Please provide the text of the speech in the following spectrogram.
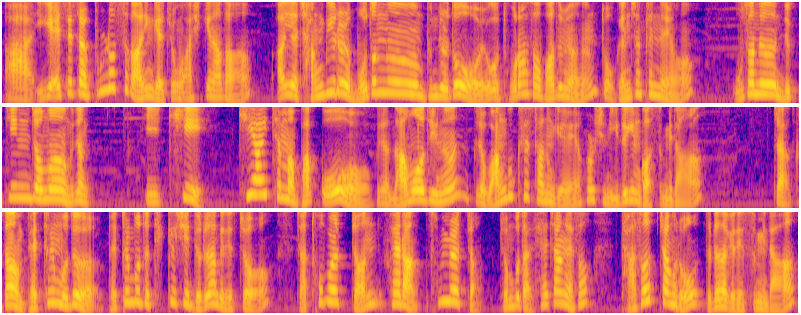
아 이게 SSR 플러스가 아닌 게 조금 아쉽긴 하다. 아예 장비를 못 얻는 분들도 이거 돌아서 받으면 또 괜찮겠네요. 우선은 느낀 점은 그냥 이 키 키 아이템만 받고 그냥 나머지는 그냥 왕국 퀘스트 하는 게 훨씬 이득인 것 같습니다 자, 그 다음 배틀모드. 배틀모드 티켓이 늘어나게 됐죠. 자, 토벌전, 회랑, 선멸전 전부 다 3장에서 5장으로 늘어나게 됐습니다.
